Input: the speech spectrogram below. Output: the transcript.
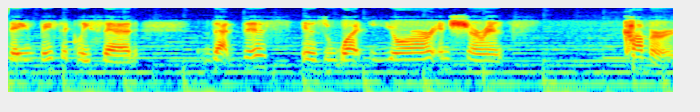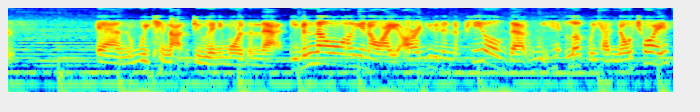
They basically said that this is what your insurance covers and we cannot do any more than that. Even though, you know, I argued and appealed that we look, we had no choice.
